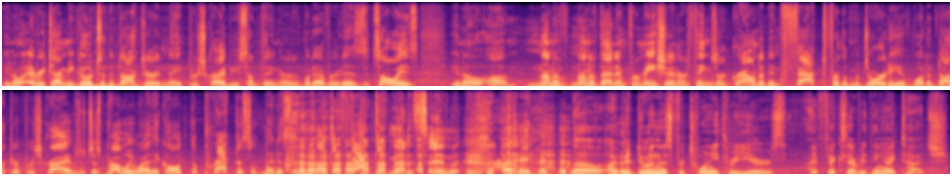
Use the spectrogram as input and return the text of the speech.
you know every time you go to the doctor and they prescribe you something or whatever it is, it's always you know um, none of none of that information or things are grounded in fact for the majority of what a doctor prescribes, which is probably why they call it the practice of medicine, not the fact of medicine. Right? No, I've been doing this for 23 years. I fix everything I touch.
